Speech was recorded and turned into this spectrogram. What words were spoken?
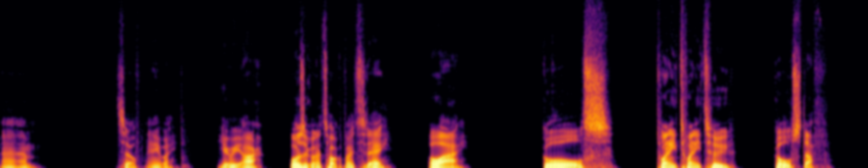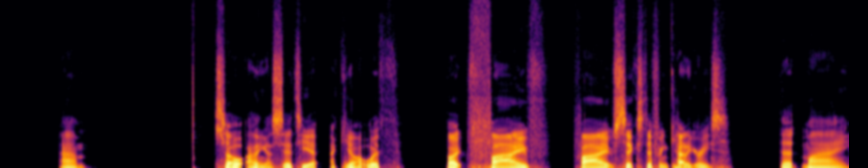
Um so anyway, here we are. What was I going to talk about today? Oh I goals. 2022 goal stuff. Um so I think I said to you I came up with about five five six different categories that my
